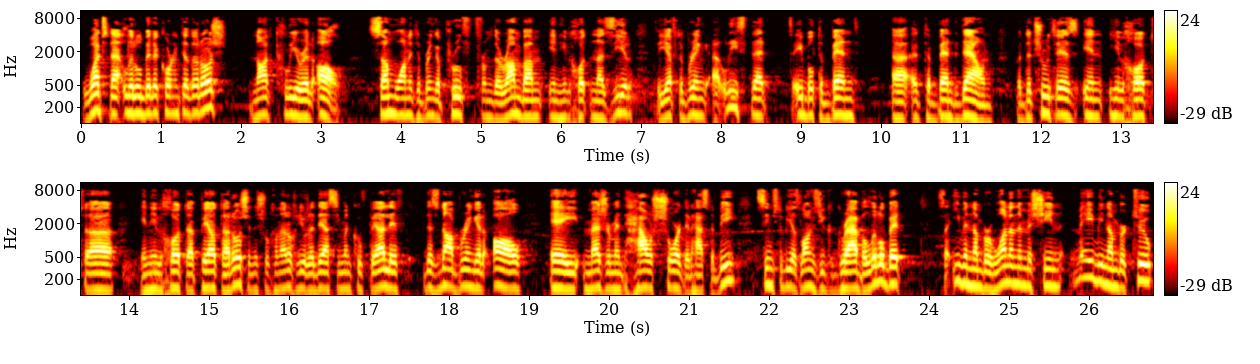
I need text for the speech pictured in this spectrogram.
What's that little bit according to the Rosh? Not clear at all. Some wanted to bring a proof from the Rambam in Hilchot Nazir that you have to bring at least that it's able to bend uh, to bend down. But the truth is, in Hilchot uh, in Hilchot Peot Arosh in the Shulchan Aruch Yuradea Siman Kuf Pealef does not bring at all a measurement how short it has to be. It seems to be as long as you could grab a little bit. So even number one on the machine, maybe number two,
